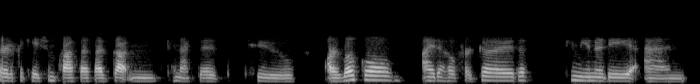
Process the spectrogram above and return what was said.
certification process, I've gotten connected to our local Idaho for Good community, and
